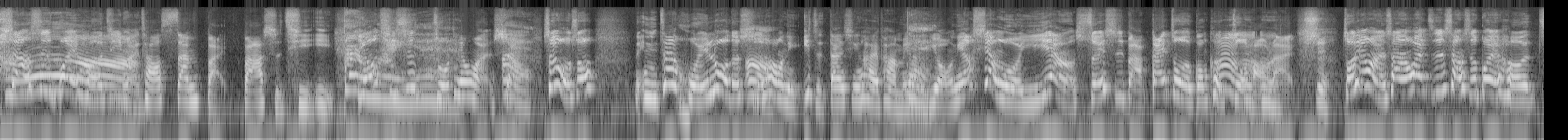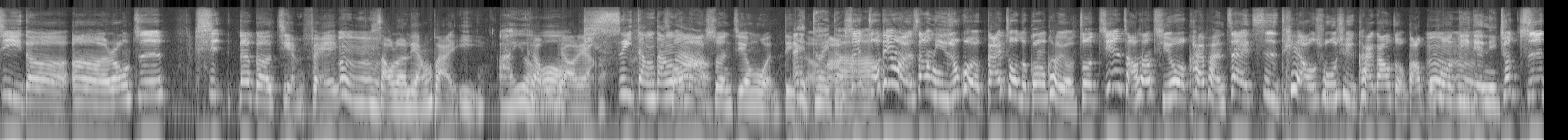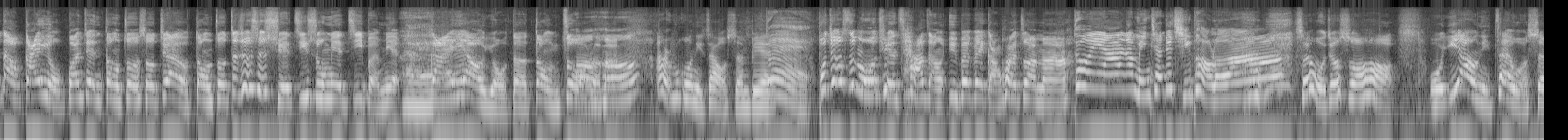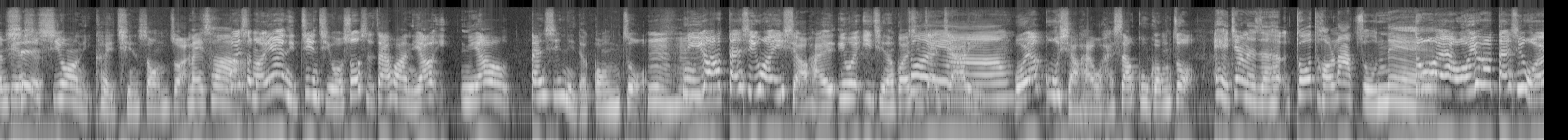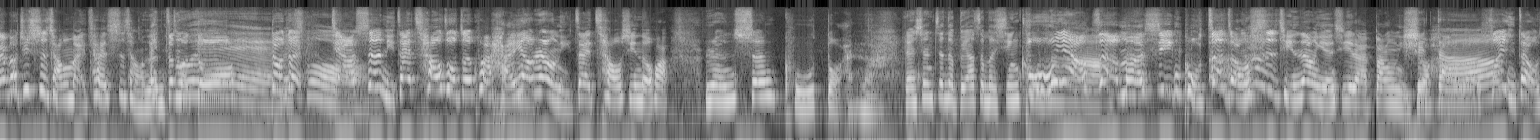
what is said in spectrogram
上市柜合计买超三百八十七亿，尤其是昨天晚上哎，所以我说你在回落的时候，你一直担心害怕没有用，你要像我一样，随时把该做的功课做好来。嗯是。昨天晚上外资上市柜合计的呃融资是那个减肥，嗯嗯嗯。少了两百亿，哎呦，漂不漂亮？碎当当筹码啊，瞬间稳定。哎对的。所以昨天晚上你如果有该做的功课有做，今天早上期货开盘再次跳出去开高走高不破低嗯点，你就知道该有关键动作的时候就要有动作，这就是学技术面基本面哎。该要有的动作了嘛。嗯。啊，如果你在我身边，对。不就是摩拳擦掌，预备备，赶快赚吗？对呀，那明天就起跑了啊！所以我就说哈，我要你在我身边，是。是希望你可以轻松赚。没错为什么？因为你近期，我说实在话，你要你要担心你的工作，嗯你又要担心万一小孩因为疫情的关系在家里呀，我要顾小孩，我还是要顾工作。哎，这样的人多头蜡烛呢？对啊，我又要担心我要不要去市场买菜，市场人这么多，对不对？假设你在操作这块还要让你再操心的话，人生苦短呐、人生真的不要这么辛苦不，要这么辛苦，这种事情让妍希来帮你就好了。所以你在我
